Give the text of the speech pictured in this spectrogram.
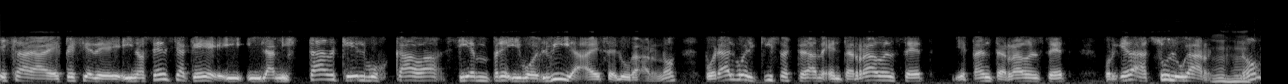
esa especie de inocencia que y, la amistad que él buscaba siempre y volvía a ese lugar, ¿no? Por algo él quiso estar enterrado en Set y está enterrado en Set porque era su lugar, ¿no?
